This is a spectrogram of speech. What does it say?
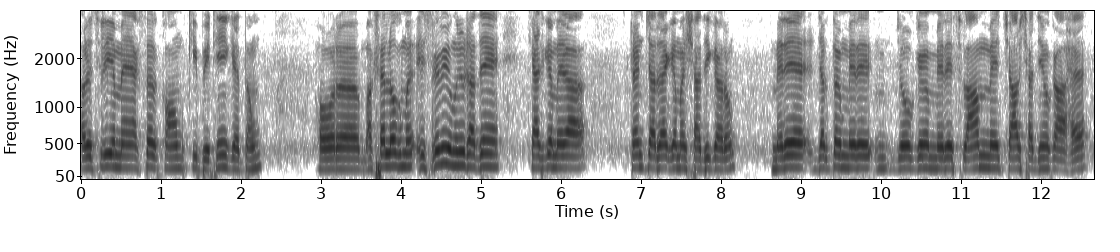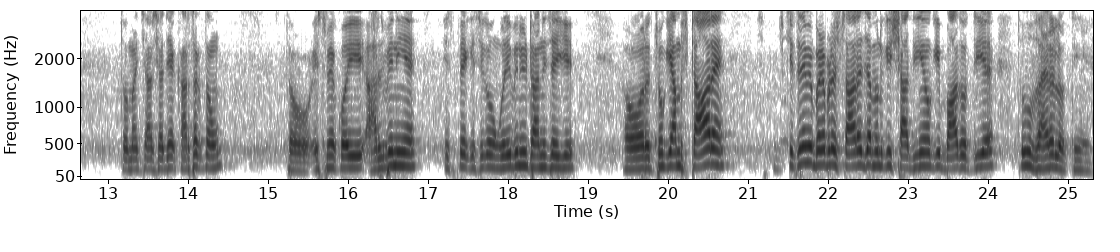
और इसलिए मैं अक्सर कौम की बेटियाँ ही कहता हूँ। और अक्सर लोग इस पर भी उंगली उठाते हैं कि आज का मेरा ट्रेंड चल रहा है कि मैं शादी कर रहा हूँ। मेरे जब तक मेरे जो कि मेरे इस्लाम में चार शादियों का है तो मैं चार शादियाँ कर सकता हूँ। तो इसमें कोई हर्ज भी नहीं है। इस पर किसी को उंगली भी नहीं उठानी चाहिए। और चूँकि हम स्टार हैं, कितने भी बड़े बड़े स्टार हैं, जब उनकी शादियों की बात होती है तो वो वायरल होती हैं।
